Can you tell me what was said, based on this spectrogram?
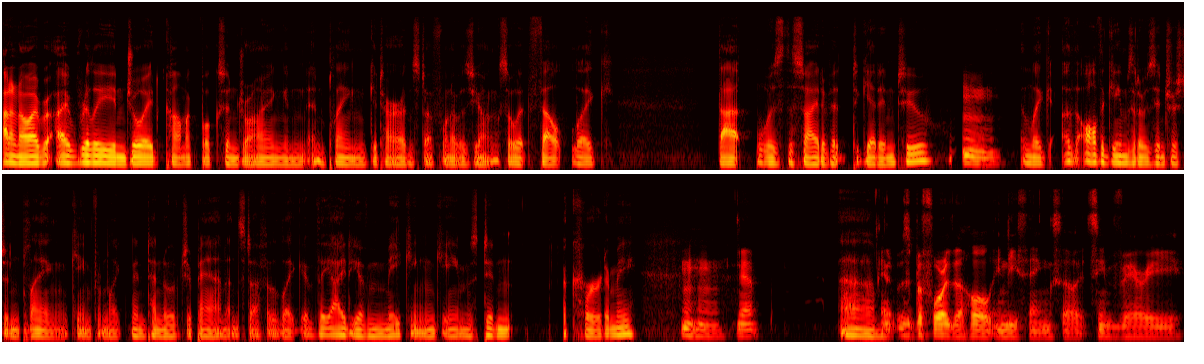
I don't know. I, I really enjoyed comic books and drawing and, and playing guitar and stuff when I was young. So it felt like that was the side of it to get into. Mm and like all the games that I was interested in playing came from like Nintendo of Japan and stuff. Like the idea of making games didn't occur to me. Mm-hmm. Yeah. Um, it was before the whole indie thing, so it seemed very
